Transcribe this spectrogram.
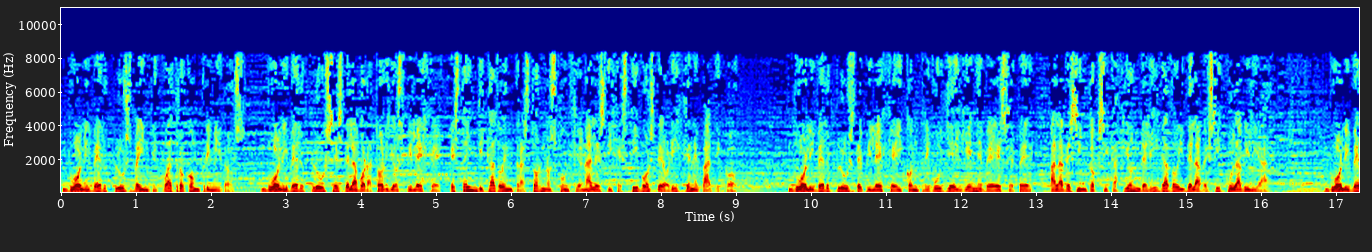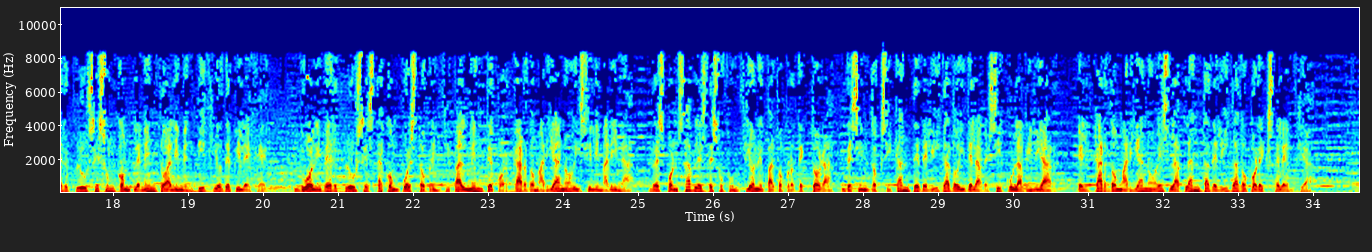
Duoliver Plus 24 comprimidos. Duoliver Plus es de laboratorios Pileje, está indicado en trastornos funcionales digestivos de origen hepático. Duoliver Plus de Pileje y contribuye INBSP a la desintoxicación del hígado y de la vesícula biliar. Duoliver Plus es un complemento alimenticio de Pileje. Duoliver Plus está compuesto principalmente por cardo mariano y silimarina, responsables de su función hepatoprotectora, desintoxicante del hígado y de la vesícula biliar. El cardo mariano es la planta del hígado por excelencia.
